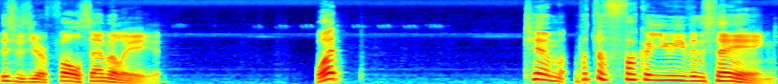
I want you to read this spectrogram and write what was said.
This is your false Emily. What? Tim, what the fuck are you even saying?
